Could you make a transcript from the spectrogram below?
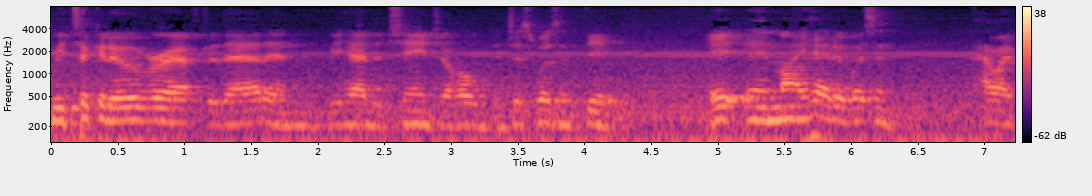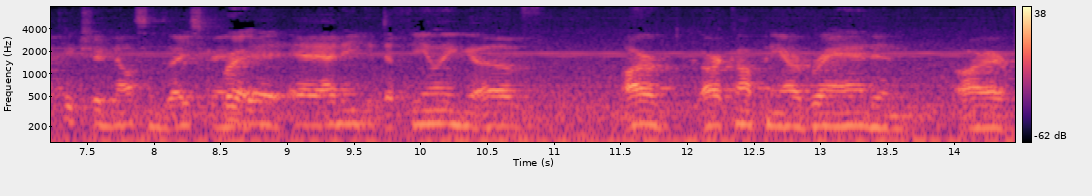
we took it over after that, and we had to change the whole. It just wasn't the. It, in my head, it wasn't how I pictured Nelson's ice cream. Right. It- I didn't get the feeling of our our company, our brand, and our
